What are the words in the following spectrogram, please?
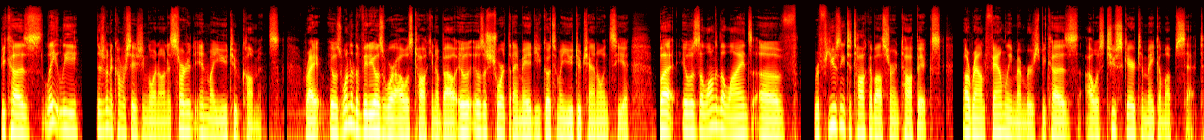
because lately there's been a conversation going on. It started in my YouTube comments, right? It was one of the videos where I was talking about it, it was a short that I made. You go to my YouTube channel and see it. But it was along the lines of refusing to talk about certain topics around family members because I was too scared to make them upset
